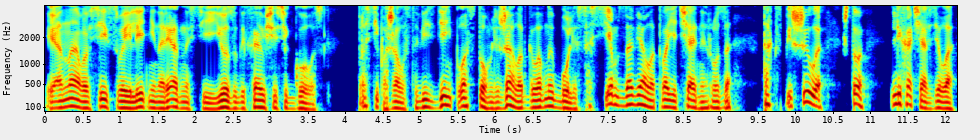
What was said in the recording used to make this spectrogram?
И она во всей своей летней нарядности, ее задыхающийся голос – Прости, пожалуйста, весь день пластом лежал от головной боли. Совсем завяла твоя чайная роза. Так спешила, что лихача взяла.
